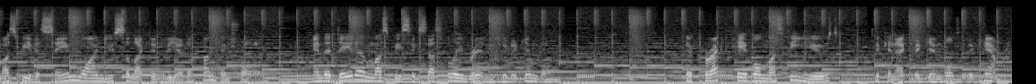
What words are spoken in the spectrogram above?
must be the same one you selected via the thumb controller, and the data must be successfully written to the gimbal. The correct cable must be used to connect the gimbal to the camera.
